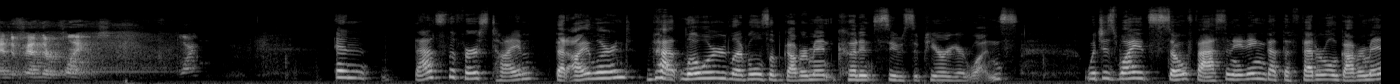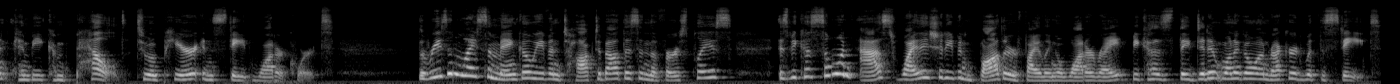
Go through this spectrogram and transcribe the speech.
and defend their claims. And that's the first time that I learned that lower levels of government couldn't sue superior ones. Which is why it's so fascinating that the federal government can be compelled to appear in state water court. The reason why Semanko even talked about this in the first place is because someone asked why they should even bother filing a water right because they didn't want to go on record with the state.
